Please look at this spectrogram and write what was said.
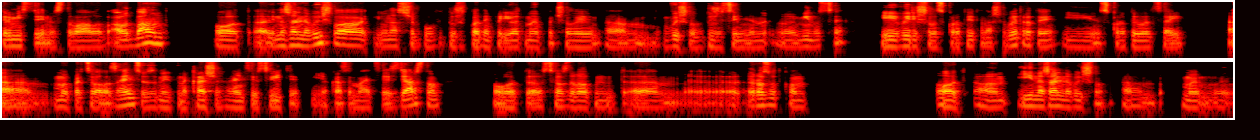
4 місяці інвестували в Outbound, От і на жаль, не вийшло, і у нас ще був дуже складний період. Ми почали ем, вийшли в дуже сильні е, мінуси і вирішили скоротити наші витрати і скоротили цей. Ем, ми працювали з агенцією, з однією найкращих агенцій у світі, яка займається SDR-ством, от е, sales development ем, е, розвитком. От і на жаль, не вийшло. Ми, ми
